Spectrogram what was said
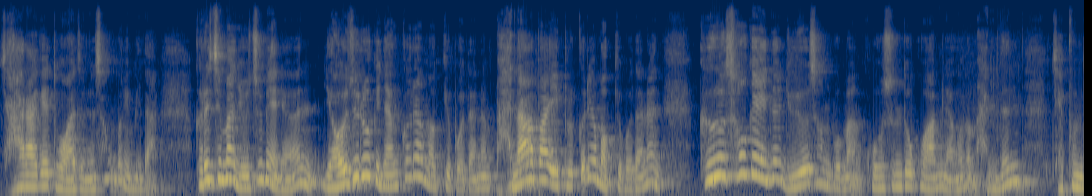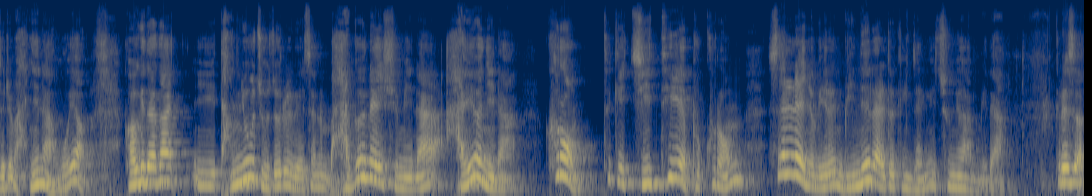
잘하게 도와주는 성분입니다. 그렇지만 요즘에는 여주를 그냥 끓여 먹기보다는 바나바 잎을 끓여 먹기보다는 그 속에 있는 유효 성분만 고순도 고함량으로 만든 제품들이 많이 나오고요. 거기다가 이 당뇨 조절을 위해서는 마그네슘이나 아연이나 크롬, 특히 GTF 크롬, 셀레늄 이런 미네랄도 굉장히 중요합니다. 그래서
